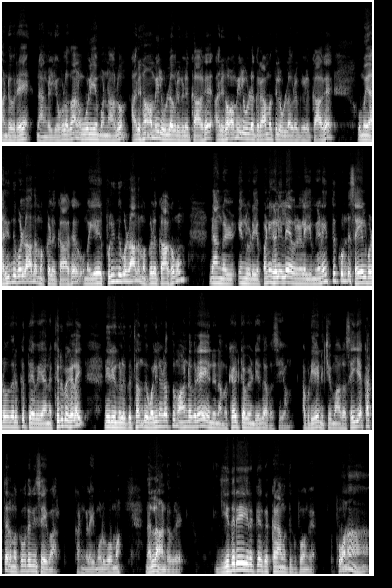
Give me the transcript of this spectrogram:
ஆண்டவரே நாங்கள் எவ்வளோதான் ஊழியம் பண்ணாலும் அருகாமையில் உள்ளவர்களுக்காக அருகாமையில் உள்ள கிராமத்தில் உள்ளவர்களுக்காக உமை அறிந்து கொள்ளாத மக்களுக்காக உமை புரிந்து கொள்ளாத மக்களுக்காகவும் நாங்கள் எங்களுடைய பணிகளிலே அவர்களையும் இணைத்து கொண்டு செயல்படுவதற்கு தேவையான கிருபைகளை நீர் எங்களுக்கு தந்து வழிநடத்தும் ஆண்டவரே என்று நம்ம கேட்க வேண்டியது அவசியம். அப்படியே நிச்சயமாக செய்ய கர்த்தர் நமக்கு உதவி செய்வார். கண்களை மூடுவோமா? நல்ல ஆண்டவரே எதிரே இருக்கிற கிராமத்துக்கு போங்க. போனால்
